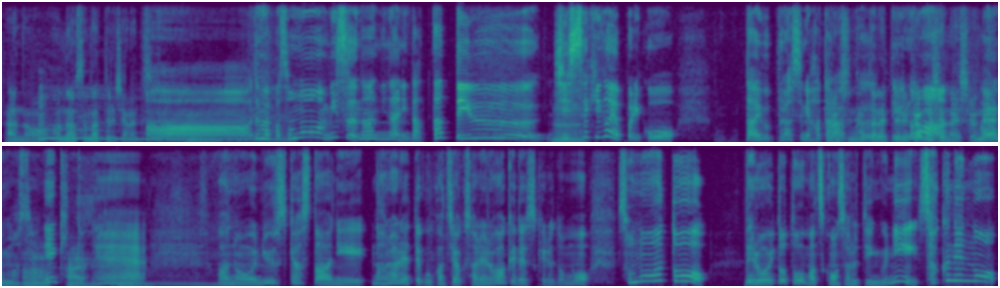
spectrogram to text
あのうんアナウンサーになってるじゃないですか。あーでもやっぱそのミス何々だったっていう実績がやっぱりこうだいぶプラスに働くっていうのるかもしれはないですよね。ありますよね、うんきっとはいね。うんあのニュースキャスターになられてご活躍されるわけですけれどもその後デロイト・トーマツコンサルティングに昨年の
